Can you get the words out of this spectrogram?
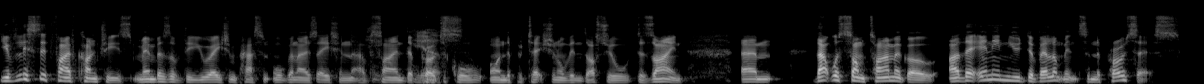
You've listed five countries, members of the Eurasian Patent Organization, that have signed the yes. protocol on the protection of industrial design. Um, that was some time ago. Are there any new developments in the process?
